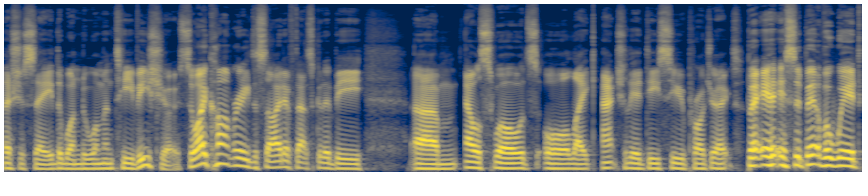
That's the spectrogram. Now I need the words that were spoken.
let's just say, the Wonder Woman TV show. So I can't really decide if that's going to be um, Elseworlds or like actually a DCU project. But it's a bit of a weird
